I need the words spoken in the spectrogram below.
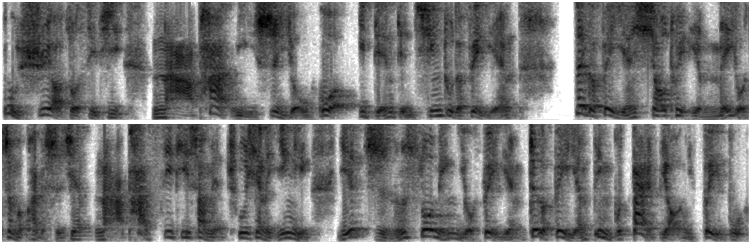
不需要做 CT，哪怕你是有过一点点轻度的肺炎，这个肺炎消退也没有这么快的时间。哪怕 CT 上面出现了阴影，也只能说明有肺炎。这个肺炎并不代表你肺部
